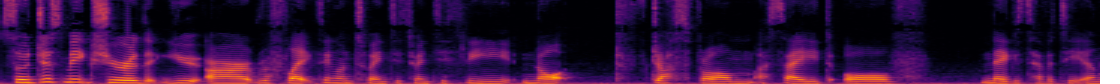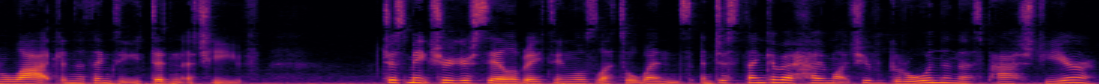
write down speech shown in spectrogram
So just make sure that you are reflecting on 2023 not just from a side of negativity and lack and the things that you didn't achieve. Just make sure you're celebrating those little wins and just think about how much you've grown in this past year.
